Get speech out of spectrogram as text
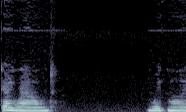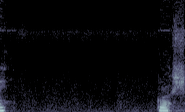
going round with my brush,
